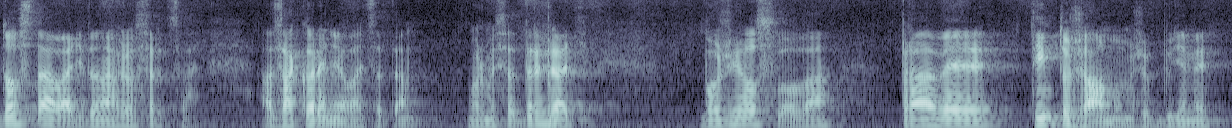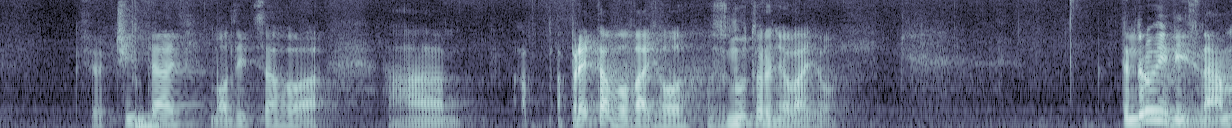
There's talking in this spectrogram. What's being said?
dostávať do nášho srdca a zakoreňovať sa tam. Môžeme sa držať Božieho slova práve týmto žalmom, že budeme čítať, modliť sa ho a, a, a pretavovať ho, znútorňovať ho. Ten druhý význam,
